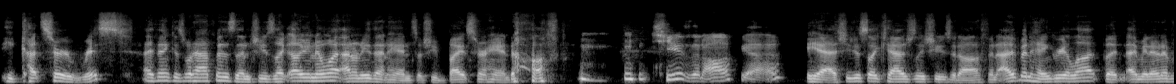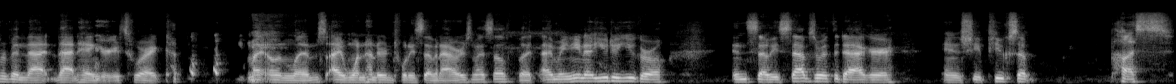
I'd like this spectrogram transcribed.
he cuts her wrist. I think is what happens. Then she's like, "Oh, you know what? I don't need that hand." So she bites her hand off. chews it off yeah Yeah, she just like casually chews it off. And I've been hangry a lot, but I mean, I've never been that that hangry to where I cut my own limbs. I 127 hours myself, but I mean, you know, you do you, girl. And so he stabs her with the dagger, and she pukes up pus.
